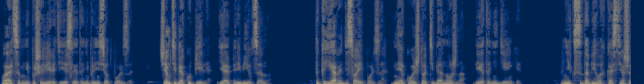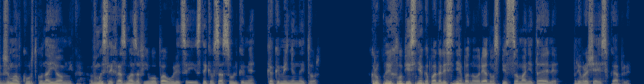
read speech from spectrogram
Пальцем не пошевелите, если это не принесет пользы. Чем тебя купили? Я перебью цену. Так и я ради своей пользы. Мне кое-что от тебя нужно, и это не деньги. Никс до белых костяшек сжимал куртку наемника, в мыслях размазав его по улице и стыкав сосульками, как именинный торт. Крупные хлопья снега падали с неба, но рядом с песцом они таяли, превращаясь в капли.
